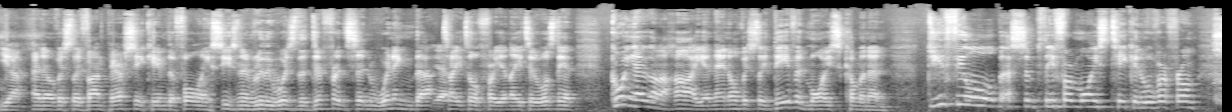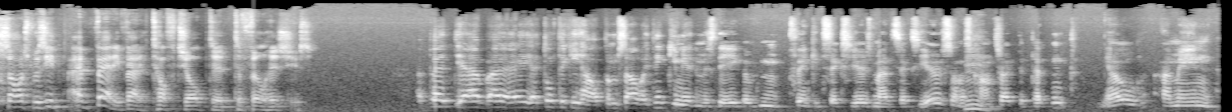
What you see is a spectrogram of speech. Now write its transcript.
Yeah, and obviously Van Persie came the following season and really was the difference in winning that yeah. title for United, wasn't he? And going out on a high, and then obviously David Moyes coming in. Do you feel a little bit of sympathy for Moyes taking over from Sarge? Was he a very very tough job to, to fill his shoes? But yeah, but I, I, don't think he helped himself. I think he made a mistake of thinking six years meant six years on his mm. contract. It didn't. You know, I mean,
